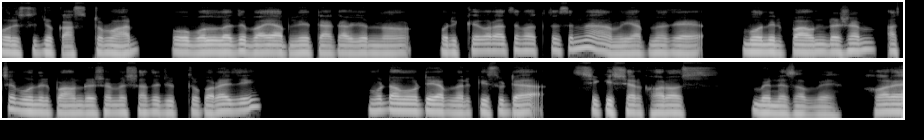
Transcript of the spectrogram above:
পরিচিত কাস্টমার ও বলল যে, ভাই, আপনি টাকার জন্য পরীক্ষা করাতে পারতেছেন না। আমি আপনাকে মনির ফাউন্ডেশন আছে মনির ফাউন্ডেশনের সাথে যুক্ত করাই দিই। মোটামুটি আপনার কিছুটা চিকিৎসার খরচ ম্যানেজ হবে পরে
